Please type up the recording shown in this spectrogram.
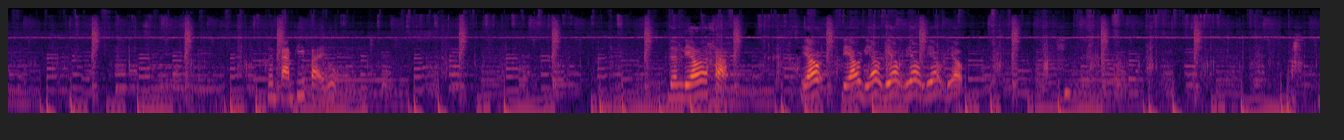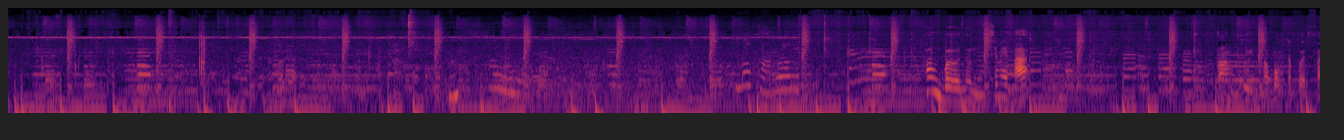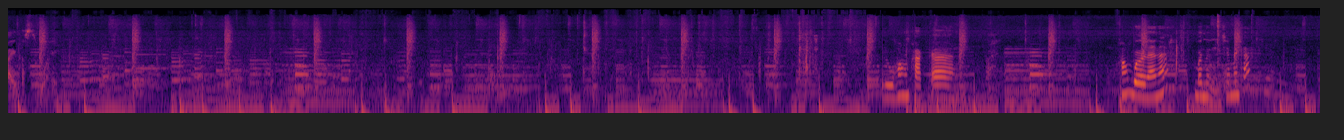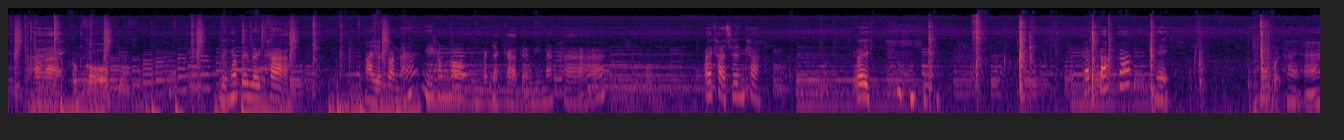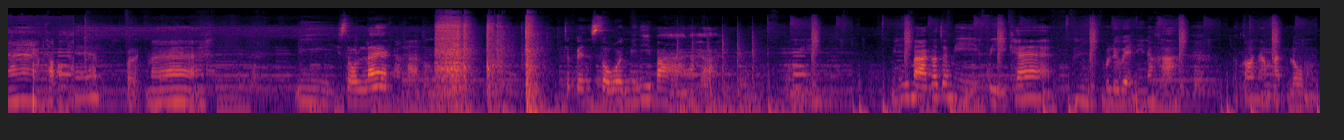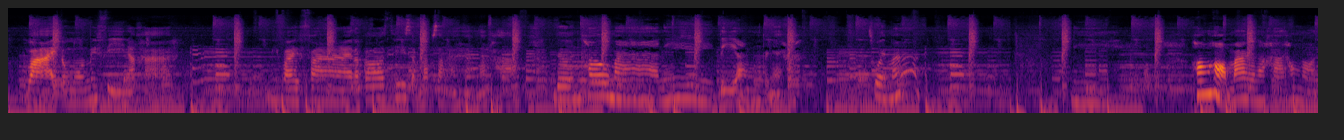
เดินตามพี่ไปลูก เดินเลี้ยวอะค่ะ เลี้ยวเลี้ยวเลี้ยวเลี้ยวเลี้ยวเลี้ยวเลี้ยวไม่กลับเลยห้องเบอร์หนึ่งใช่ไหมปะตอนคืนเขาบอกจะเปิดไฟแต่สวย ห้องพักกันไปห้องเบอร์นะนะ เบอร์หนึ่งใช่ไหมคะใช่โกโก้เดินเข้าไปเลยค่ะ อ่าเดี๋ยวก่อนนะ นี่ข้างนอกเป็นบรรยากาศแบบนี้นะคะ ไปค่ะเชิญค่ะ เฮ้ยกักกักกักนี่ม่เปิดให้ อ่าถอดรองเท้าเปิดมา นี่โซนแรกนะคะตรงนี้ จะเป็นโซนมินิบาร์นะคะตรงนี้มินิบาร์ก็จะมีฟรีแค่บริเวณนี้นะคะ แล้วก็น้ำอัดลมวายตรงโน้นไม่ฟรีนะคะ มี Wi-Fi แล้วก็ที่สำหรับสั่งอาหารนะคะ เดินเข้ามานี่เตียงเป็นไงคะสวยมากนี่ห้องหอมมากเลยนะคะ ห้องนอน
